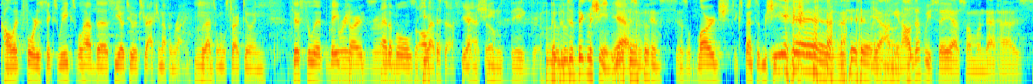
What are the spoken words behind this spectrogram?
call it four to six weeks, we'll have the CO2 extraction up and running. So that's when we'll start doing distillate, vape Crazy, carts, bro. edibles, all that stuff. Yeah, that machine so- was big, bro. it's a big machine. Yeah, so it's, it was a large, expensive machine. yes. Yeah, I mean, I'll definitely say as someone that has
